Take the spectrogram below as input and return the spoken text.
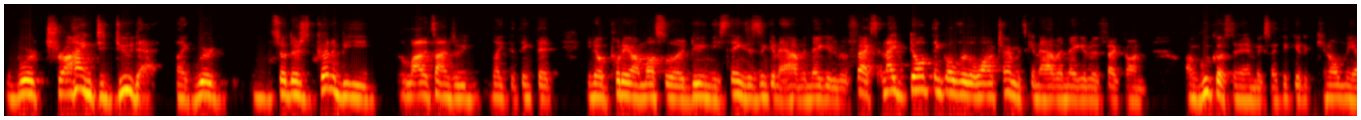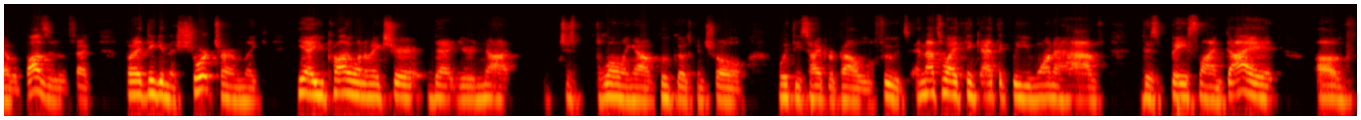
we're trying to do that like we're so there's going to be a lot of times we like to think that you know putting on muscle or doing these things isn't going to have a negative effects and i don't think over the long term it's going to have a negative effect on on glucose dynamics i think it can only have a positive effect but i think in the short term like yeah, you probably want to make sure that you're not just blowing out glucose control with these hyperpalatable foods. And that's why I think ethically you want to have this baseline diet of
